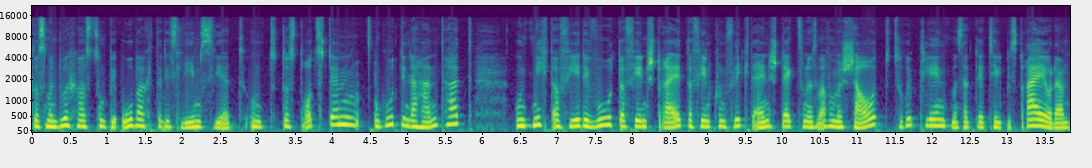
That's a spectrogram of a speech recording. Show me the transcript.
dass man durchaus zum Beobachter des Lebens wird und das trotzdem gut in der Hand hat und nicht auf jede Wut, auf jeden Streit, auf jeden Konflikt einsteigt, sondern dass man einfach mal schaut, zurücklehnt, man sagt, er zählt bis drei oder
